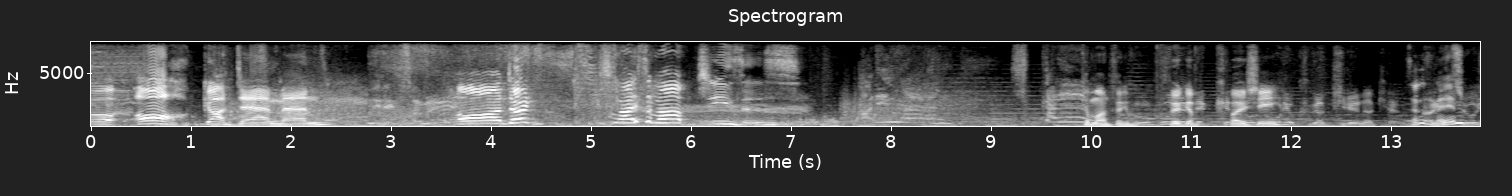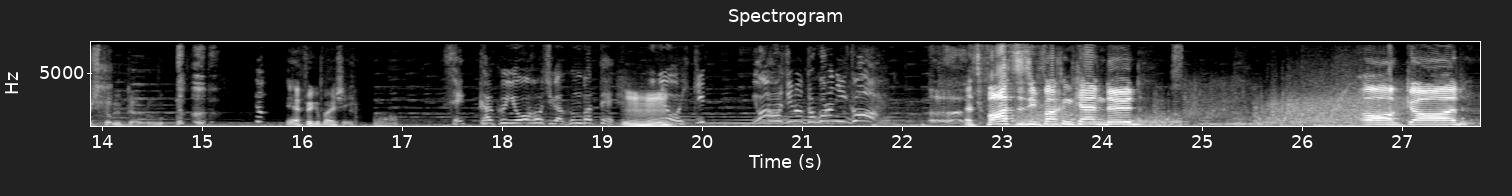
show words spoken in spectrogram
Oh, oh god damn, man. Oh, don't slice him up, Jesus. Come on, Fuga, Fugaboshi. Is that his name? Yeah, Fugaboshi. せっ as fast as you fucking can, dude. Oh, God.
